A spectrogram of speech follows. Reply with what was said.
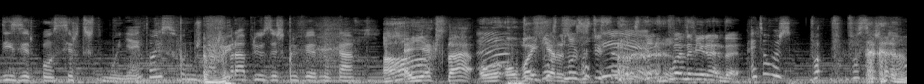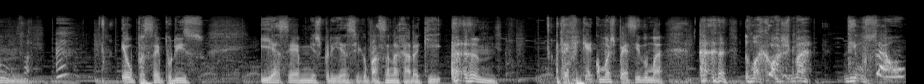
dizer com ser testemunha? Então, e se formos nós Vê- próprios a escrever no carro? Ah, Aí é que está. Ou, ou bem que eras. uma do esterco, Wanda Miranda. Então, mas vo- vocês não. Hã? Eu passei por isso e essa é a minha experiência que eu passo a narrar aqui. Até fiquei com uma espécie de uma. de uma cosma de emoção.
